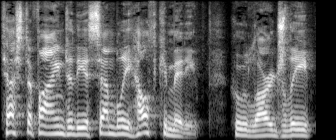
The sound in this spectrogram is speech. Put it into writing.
testifying to the Assembly Health Committee, who largely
